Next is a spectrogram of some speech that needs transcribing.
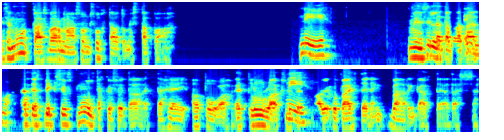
niin se muuttaisi varmaan sun suhtautumistapaa. Niin. Niin sillä tavalla, että, mua... että miksi just multa kysytään, että hei apua, että luullaanko niin. nyt, että on joku päihteiden väärinkäyttäjä tässä?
